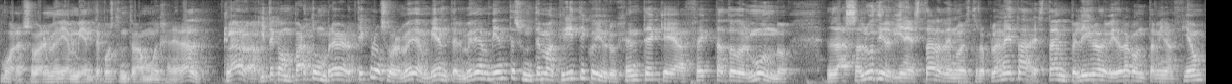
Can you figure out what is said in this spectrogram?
Bueno, sobre el medio ambiente he puesto un tema muy general. Claro, aquí te comparto un breve artículo sobre el medio ambiente. El medio ambiente es un tema crítico y urgente que afecta a todo el mundo. La salud y el bienestar de nuestro planeta está en peligro debido a la contaminación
